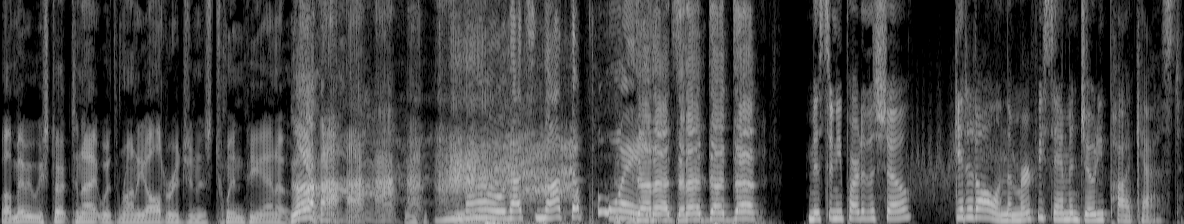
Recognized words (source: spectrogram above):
Well, maybe we start tonight with Ronnie Aldrich and his twin pianos. No, that's not the point. Da da da da da. Missed any part of the show? Get it all on the Murphy, Sam, and Jody podcast.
